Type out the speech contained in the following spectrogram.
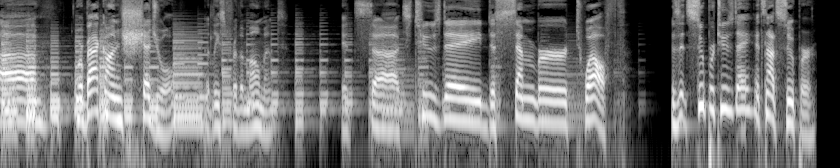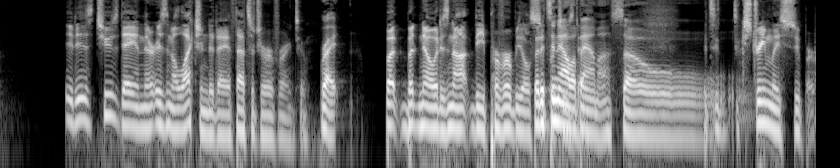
Uh, we're back on schedule, at least for the moment. It's uh, it's Tuesday, December twelfth. Is it Super Tuesday? It's not Super, It is Tuesday, and there is an election today. If that's what you're referring to, right? But but no, it is not the proverbial. But it's in Tuesday. Alabama, so It's, it's extremely super.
